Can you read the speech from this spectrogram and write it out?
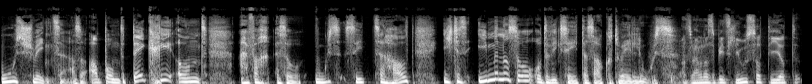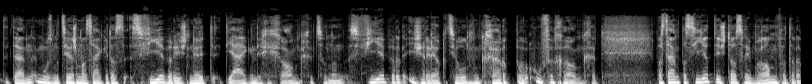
ausschwitzen. Also ab unter die Decke und einfach so aussitzen halt. Ist das immer noch so oder wie sieht das aktuell aus? Also wenn man das ein bisschen aussortiert, dann muss man zuerst mal sagen, dass das Fieber ist nicht die eigentliche Krankheit, sondern das Fieber ist eine Reaktion vom Körper auf eine Krankheit. Was dann passiert ist, dass er im Rahmen von der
